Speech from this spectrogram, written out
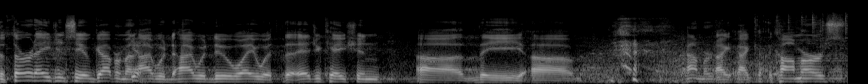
The third agency of government, yeah. I would I would do away with the education, uh, the uh, commerce. I, I, commerce,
